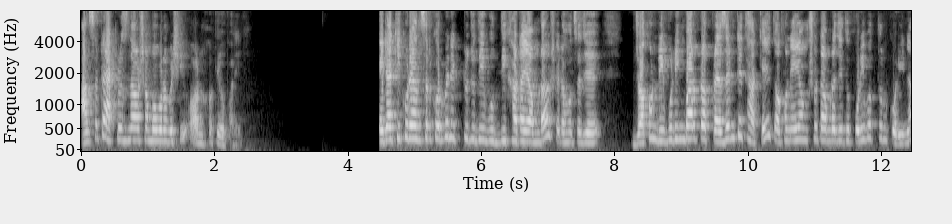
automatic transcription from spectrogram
আনসারটা অ্যাক্রোস নেওয়ার সম্ভাবনা বেশি অন হতেও পারে। এটা কি করে অ্যান্সার করবেন? একটু যদি বুদ্ধি খাটাই আমরা, সেটা হচ্ছে যে, যখন রিপোর্টিং বারটা প্রেজেন্টে থাকে, তখন এই অংশটা আমরা যেহেতু পরিবর্তন করি না,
